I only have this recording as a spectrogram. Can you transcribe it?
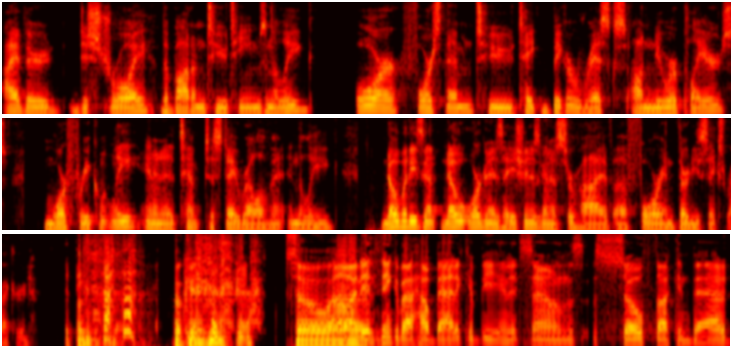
either destroy the bottom two teams in the league or force them to take bigger risks on newer players more frequently in an attempt to stay relevant in the league. Nobody's going to, no organization is going to survive a 4 and 36 record at the end of the Okay, so uh, oh, I didn't think about how bad it could be, and it sounds so fucking bad.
